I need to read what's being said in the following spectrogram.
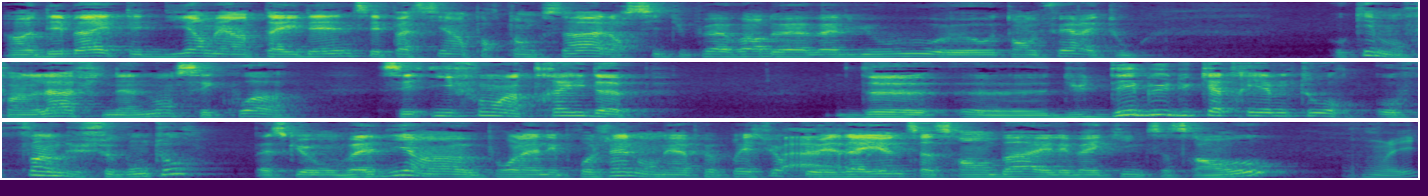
Alors, le débat était de dire, mais un tight end, c'est pas si important que ça, alors si tu peux avoir de la value, autant le faire et tout. Ok, mais enfin là, finalement, c'est quoi? C'est ils font un trade-up de euh, du début du quatrième tour au fin du second tour, parce qu'on va le dire, hein, pour l'année prochaine, on est à peu près sûr que les Lions, ça sera en bas et les Vikings, ça sera en haut. Oui.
